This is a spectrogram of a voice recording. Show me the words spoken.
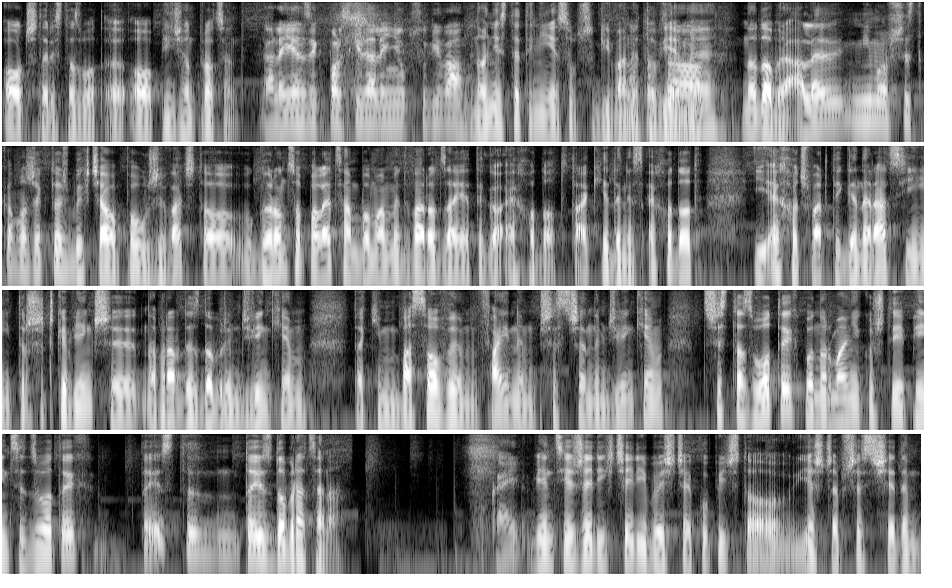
o 400 zł, o 50%. Ale język polski dalej nie obsługiwany. No niestety nie jest obsługiwany, no to, to, wiemy. No dobra, ale mimo wszystko może ktoś by chciał poużywać, to gorąco polecam, bo mamy dwa rodzaje tego Echo Dot, tak? Jeden jest Echo Dot i Echo czwartej generacji, troszeczkę większy, naprawdę z dobrym dźwiękiem, takim basowym, fajnym, przestrzennym dźwiękiem. 300 zł, bo normalnie kosztuje 500 zł. To jest, to jest dobra cena. Okay. Więc jeżeli chcielibyście kupić, to jeszcze przez 7,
